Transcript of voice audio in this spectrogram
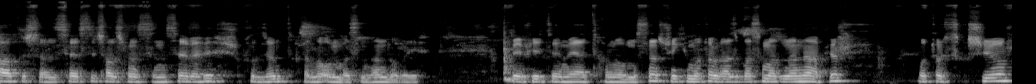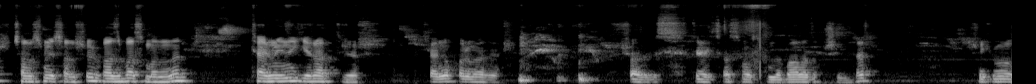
kalkışları, sesli çalışmasının sebebi şu kılcın tıkalı olmasından dolayı. Ve filtrenin veya tıkalı olmasından. Çünkü motor gaz basamadığında ne yapıyor? Motor sıkışıyor, çalışmaya çalışıyor. Gaz basmadığında terminini geri attırıyor. Kendini koruma ediyor. Şu anda biz direkt çalışma üstünde bağladık bu şekilde. Çünkü bu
